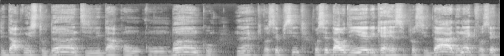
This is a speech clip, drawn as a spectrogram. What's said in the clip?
lidar com estudantes, lidar com, com um banco, né? Que você precisa, você dá o dinheiro e quer reciprocidade, né? Que você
